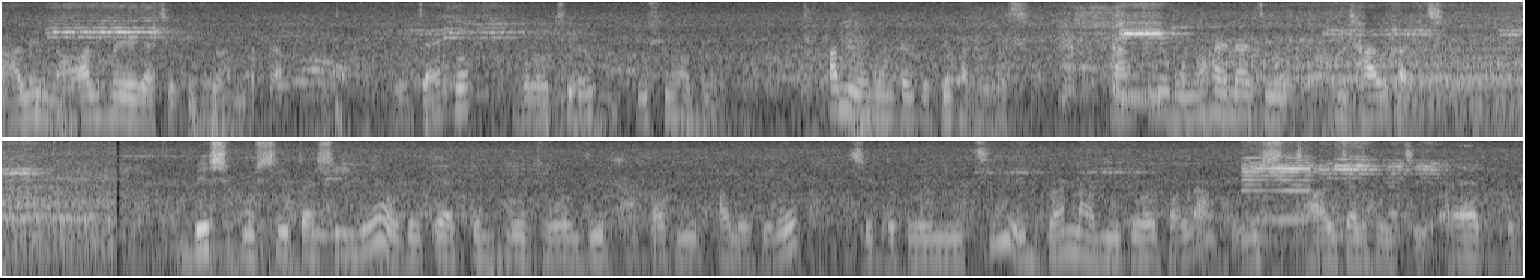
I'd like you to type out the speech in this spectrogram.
লালে লাল হয়ে গেছে পুরো রান্নাটা। তো যাই হোক, বড়ো ছেলেও খুব খুশি হবে। আমি এমনটাই করতে ভালোবাসি। না হলে মনে হয় না যে ঝাল খাচ্ছি। বেশ কষিয়ে টাষিয়ে নিয়ে ওদেরকে একদম পুরো জল দিয়ে, ঢাকা দিয়ে ভালো করে সেদ্ধ করে নিয়েছি। এবার নামিয়ে দেওয়ার পালা বেশ ঝাল ঝাল হয়েছে, একদম।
